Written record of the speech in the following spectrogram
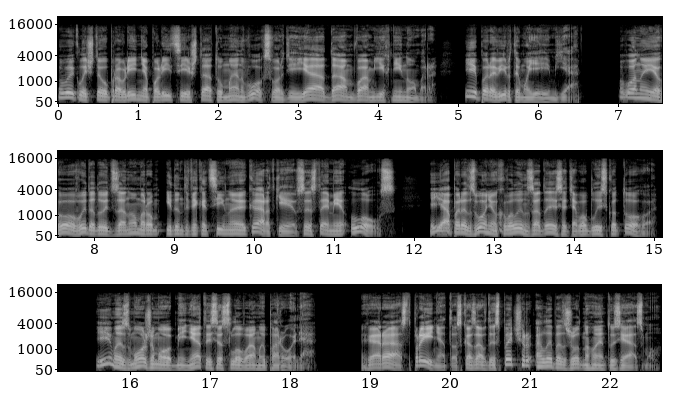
Викличте управління поліції штату Мен в Оксфорді, я дам вам їхній номер, і перевірте моє ім'я. Вони його видадуть за номером ідентифікаційної картки в системі Lowe's. Я передзвоню хвилин за десять або близько того, і ми зможемо обмінятися словами пароля. Гаразд, прийнято, сказав диспетчер, але без жодного ентузіазму.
